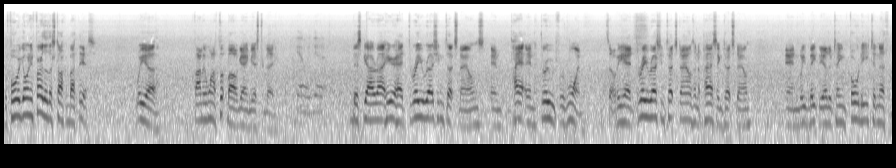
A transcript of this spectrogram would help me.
before we go any further, let's talk about this. We uh, finally won a football game yesterday. Yeah, we did. This guy right here had three rushing touchdowns and pat and threw for one. So he had three rushing touchdowns and a passing touchdown, and we beat the other team 40 to nothing.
